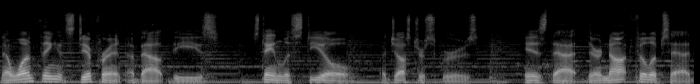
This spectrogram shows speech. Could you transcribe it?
Now one thing that's different about these stainless steel adjuster screws is that they're not Phillips head.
